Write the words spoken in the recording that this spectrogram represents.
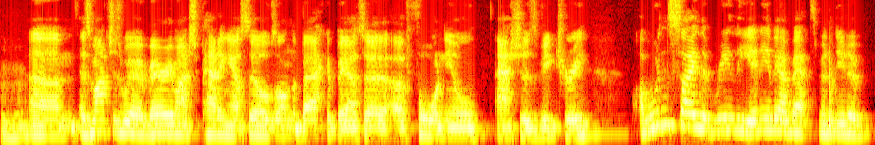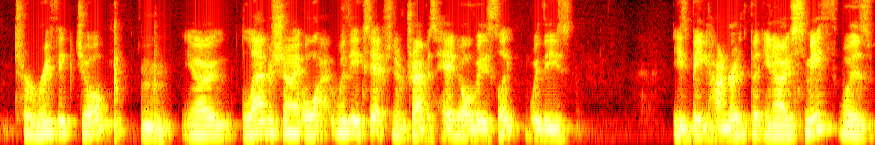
Mhm. Um, as much as we're very much patting ourselves on the back about a, a 4 0 Ashes victory, I wouldn't say that really any of our batsmen did a terrific job. Mm. You know, Labuschagne, or with the exception of Travis Head, obviously, with his his big hundreds, but you know, Smith was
